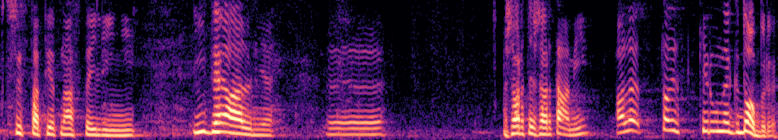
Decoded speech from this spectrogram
w 315 linii. Idealnie. Y, żarty żartami, ale to jest kierunek dobry,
